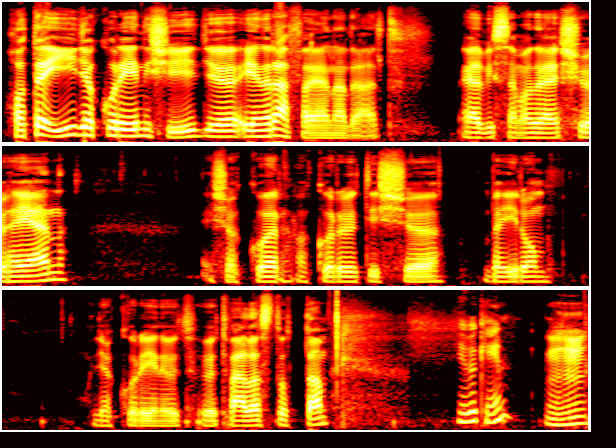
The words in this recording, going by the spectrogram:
ha te így, akkor én is így. Én Rafael Nadált elviszem az első helyen, és akkor, akkor őt is beírom, hogy akkor én őt, őt választottam. Jövök én? Uh-huh.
